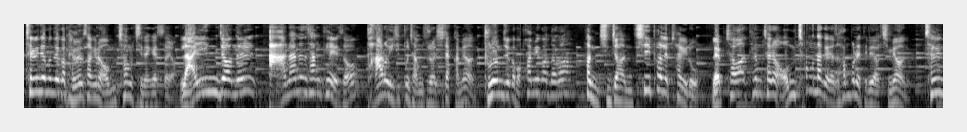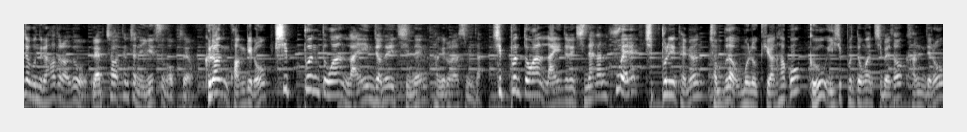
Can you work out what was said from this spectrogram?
챌린저분들과 밸런스 하기를 엄청 진행했어요. 라인전을 안 하는 상태에서 바로 20분 잠수를 시작하면 브론즈가 막 파밍하다가 한 진짜 한 7, 8렙 차이로 랩차와 템차를 엄청나게 내서 한 번에 들이닥치면 챌린저분들이 하더라도 랩차와 템차는 이길 수가 없어요. 그런 관계로 10분 동안 라인전을 진행하기로 하였습니다. 10분 동안 라인전을 지나간 후에 10분이 되면 전부 다 우물로 귀환하고 그 후 20분 동안 집에서 강제로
